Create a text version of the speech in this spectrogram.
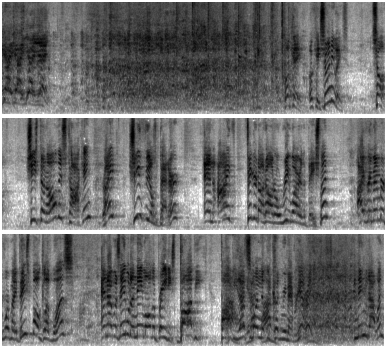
hey, hey, hey, hey, hey. Okay, okay, so anyways, so she's done all this talking, right? She feels better, and I've figured out how to rewire the basement. I remembered where my baseball glove was, and I was able to name all the Brady's. Bobby. Bobby, ah, that's the one that Bobby. we couldn't remember. Yeah, right. Name that one.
